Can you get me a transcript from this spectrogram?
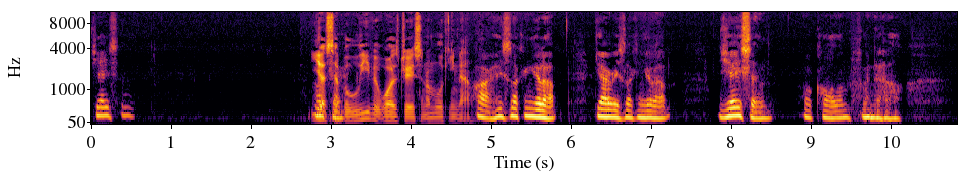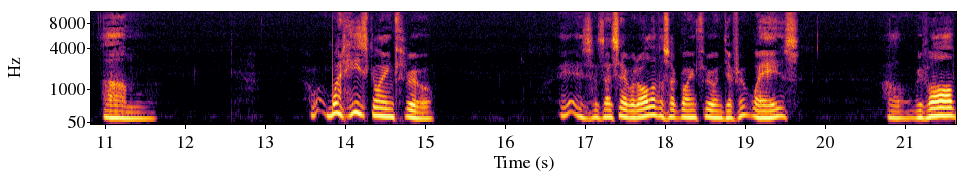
Jason. Yes, I believe it was Jason. I'm looking now. All right, he's looking it up. Gary's looking it up. Jason, we'll call him for now. Um, what he's going through is, as I said, what all of us are going through in different ways. Uh, we've all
